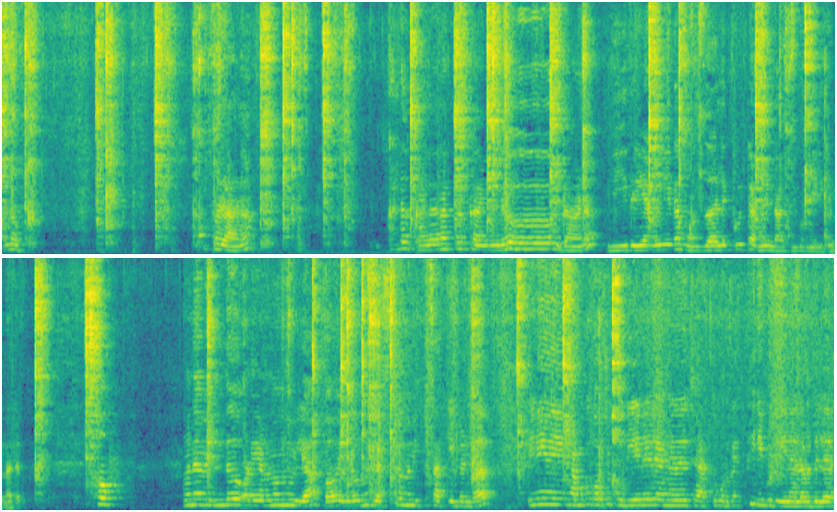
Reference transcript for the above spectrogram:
ഹലോ. ഇപ്പോഴാണ് കണ്ട? കളറൊക്കെ കണ്ടു? ഇതാണ് ബിരിയാണിയുടെ മസാലക്കൂട്ടാണ് ഉണ്ടാക്കിക്കൊണ്ടിരിക്കുന്നത്. ഹോ. അങ്ങനെ വെന്ത് ഉടയണമെന്നൊന്നുമില്ല അപ്പോൾ വെന്തൊന്ന് ജസ്റ്റ് ഒന്ന് മിക്സ് ആക്കിയിട്ടുണ്ട്. ഇനി നമുക്ക് കുറച്ച് പുതിയനയില അങ്ങ് ചേർത്ത് കൊടുക്കാം. ഇത്തിരി പുതിയനല്ല ഇതിൽ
